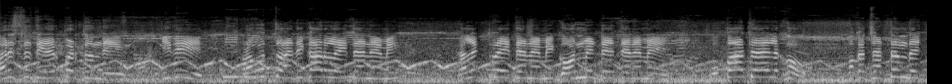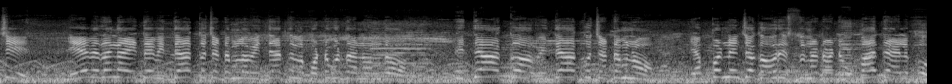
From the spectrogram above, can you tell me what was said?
పరిస్థితి ఏర్పడుతుంది. ఇది ప్రభుత్వ అధికారులు అయితేనేమి కలెక్టర్ అయితేనేమి గవర్నమెంట్ అయితేనేమి ఉపాధ్యాయులకు ఒక చట్టం తెచ్చి ఏ విధంగా అయితే విద్యా హక్కు చట్టంలో విద్యార్థులను కొట్టుకుంటాను ఉందో విద్యా హక్కు విద్యా హక్కు చట్టంను ఎప్పటి నుంచో గౌరవిస్తున్నటువంటి ఉపాధ్యాయులకు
